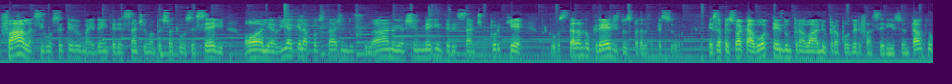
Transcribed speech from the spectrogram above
Fala se você teve uma ideia interessante de uma pessoa que você segue. Olha, vi aquela postagem do fulano e achei mega interessante. Por quê? Porque você está dando créditos para essa pessoa. Essa pessoa acabou tendo um trabalho para poder fazer isso. Então, que o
